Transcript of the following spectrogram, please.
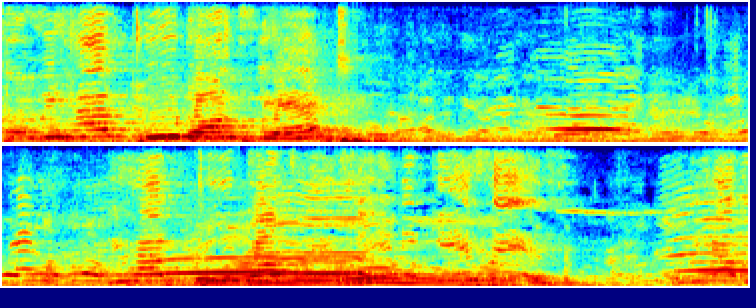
So we have two dogs left. We have two dogs left. So any cases? So we have a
